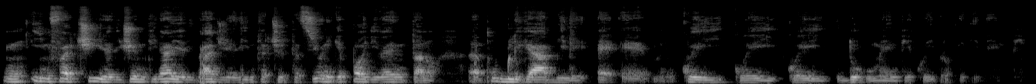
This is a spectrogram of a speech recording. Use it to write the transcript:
mh, infarcire di centinaia di pagine di intercettazioni che poi diventano eh, pubblicabili eh, quei, quei, quei documenti e quei provvedimenti.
